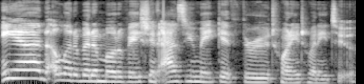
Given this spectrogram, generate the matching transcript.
and a little bit of motivation as you make it through 2022.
